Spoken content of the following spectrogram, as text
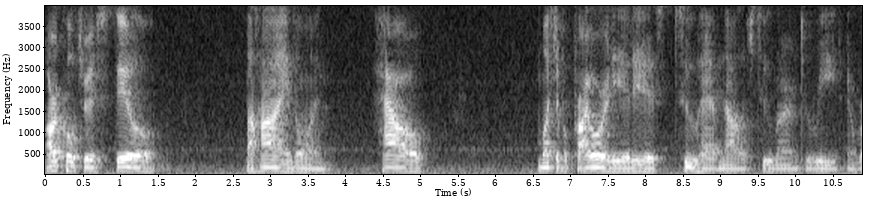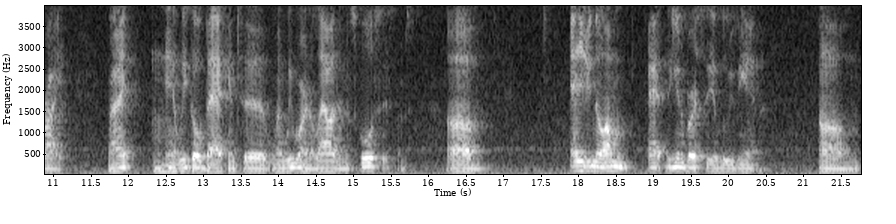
Our culture is still behind on how much of a priority it is to have knowledge, to learn, to read and write, right? Mhm. And we go back into when we weren't allowed in the school systems. Um, as you know, I'm at the University of Louisiana. Um,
